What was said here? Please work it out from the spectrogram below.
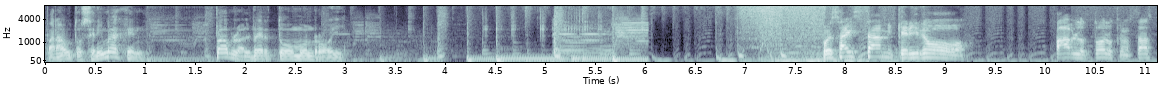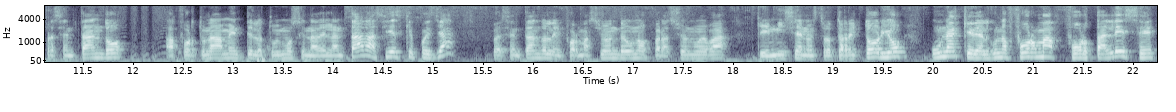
Para Autos en Imagen, Pablo Alberto Monroy. Pues ahí está, mi querido Pablo, todo lo que nos estabas presentando. Afortunadamente lo tuvimos en adelantada, así es que pues ya, presentando la información de una operación nueva que inicia en nuestro territorio, una que de alguna forma fortalece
